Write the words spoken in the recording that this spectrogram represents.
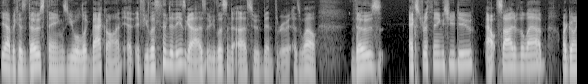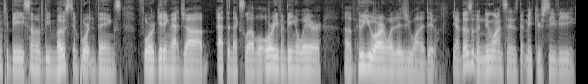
Yeah, because those things you will look back on. If you listen to these guys, if you listen to us who have been through it as well, those extra things you do outside of the lab are going to be some of the most important things for getting that job at the next level or even being aware of who you are and what it is you want to do. Yeah, those are the nuances that make your CV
